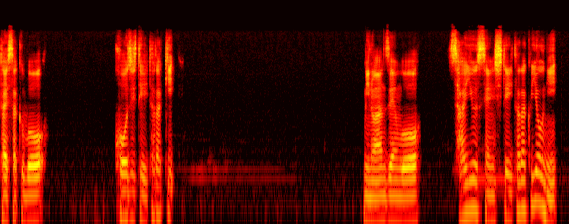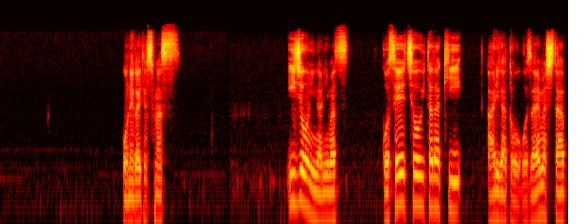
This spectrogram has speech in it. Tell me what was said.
対策を講じていただき、身の安全を最優先していただくようにお願いいたします。以上になります。ご清聴いただきありがとうございました。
